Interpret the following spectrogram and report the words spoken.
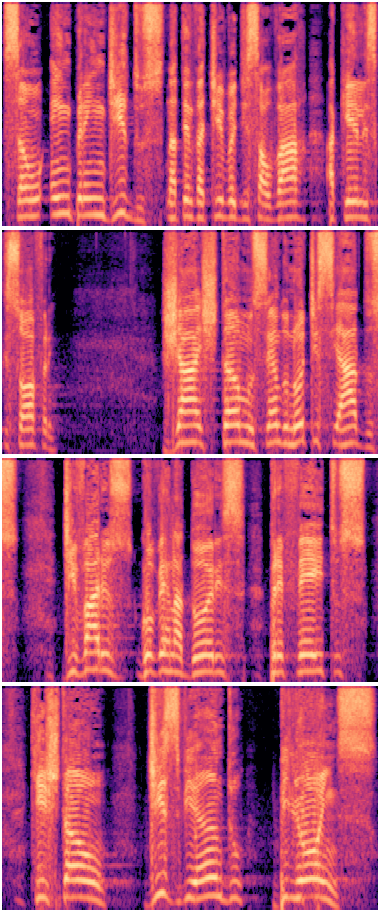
são empreendidos na tentativa de salvar aqueles que sofrem. Já estamos sendo noticiados de vários governadores, prefeitos, que estão desviando bilhões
